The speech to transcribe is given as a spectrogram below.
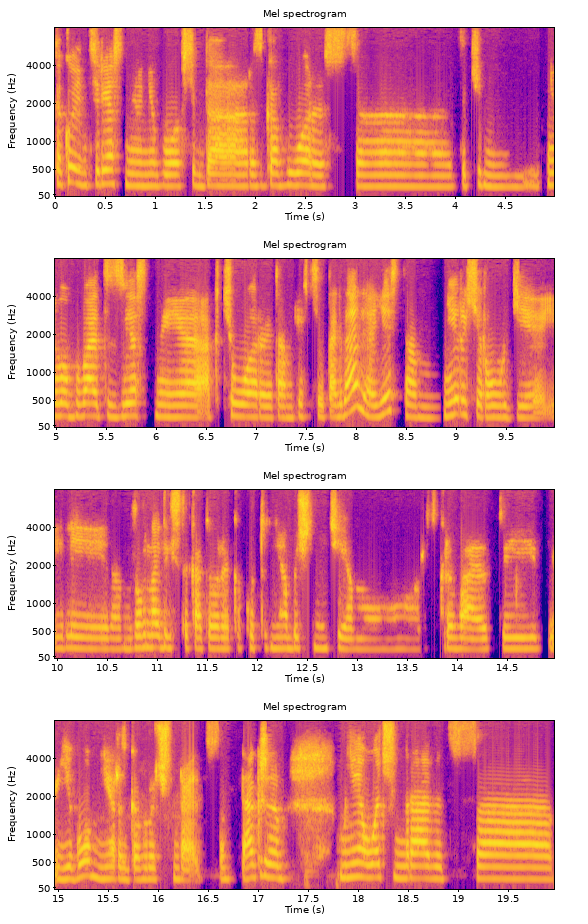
Такой интересный у него всегда разговоры с э, такими... У него бывают известные актеры, там, певцы и так далее, а есть там нейрохирурги или там, журналисты, которые какую-то необычную тему раскрывают. И его мне разговор очень нравится. Также мне очень нравится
